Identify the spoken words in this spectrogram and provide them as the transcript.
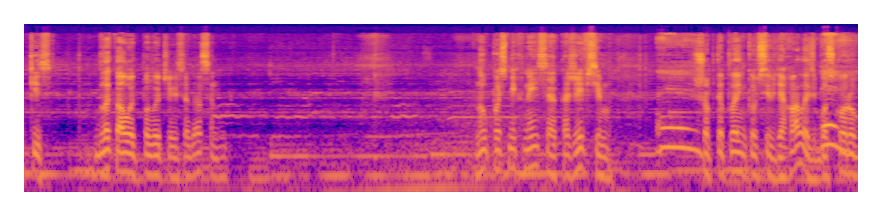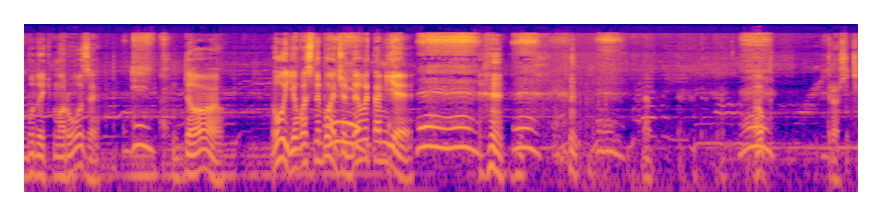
Якийсь блекаут получився, да, синок? Ну, посміхнися, кажи всім, щоб тепленько всі вдягались, бо скоро будуть морози. Да. Ой, я вас не бачу, де ви там є? Оп, трошечки.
